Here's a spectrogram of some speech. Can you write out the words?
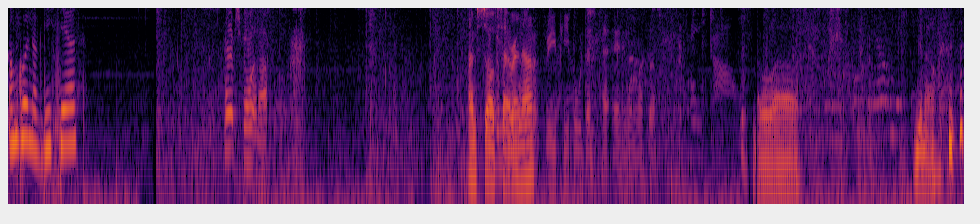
I'm going up these stairs. Oops, fill it up. I'm so upset right now. Three people didn't hit anyone with it. Oh, uh, you know.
